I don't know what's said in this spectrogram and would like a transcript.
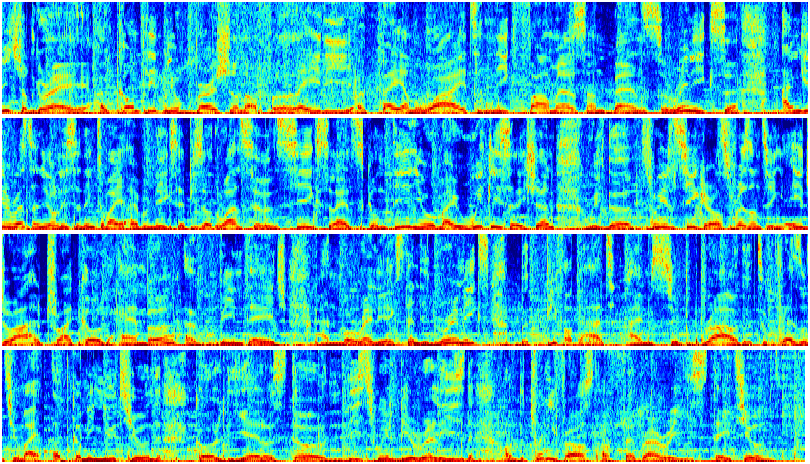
Richard Grey, a complete new version of Lady, a pay and white, Nick Farmers and Ben's remix. I'm Gil and you're listening to my Evermix episode 176. Let's continue my weekly selection with the Thrill Seekers presenting Hydra, a track called Amber, a vintage and Morelli extended remix. But before that, I'm super proud to present you my upcoming new tune called Yellowstone. This will be released on the 21st of February. Stay tuned.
